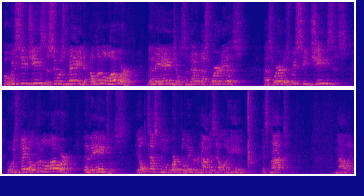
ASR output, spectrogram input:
But we see Jesus, who was made a little lower than the angels, and that's where it is. That's where it is. We see Jesus, who was made a little lower than the angels. The Old Testament word, believe it or not, is Elohim. It's not Malik,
